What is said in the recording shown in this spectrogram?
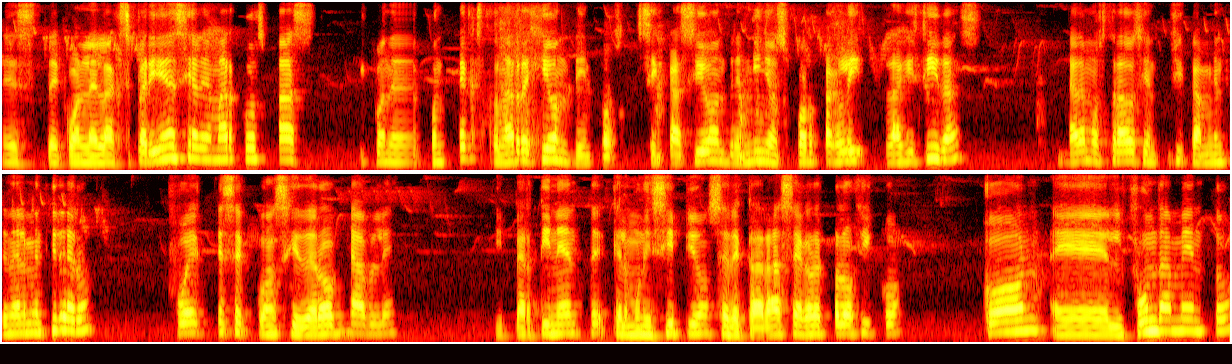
este, con la experiencia de Marcos Paz y con el contexto en la región de intoxicación de niños por plaguicidas, ya demostrado científicamente en el mentidero, fue que se consideró viable y pertinente que el municipio se declarase agroecológico con el fundamento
